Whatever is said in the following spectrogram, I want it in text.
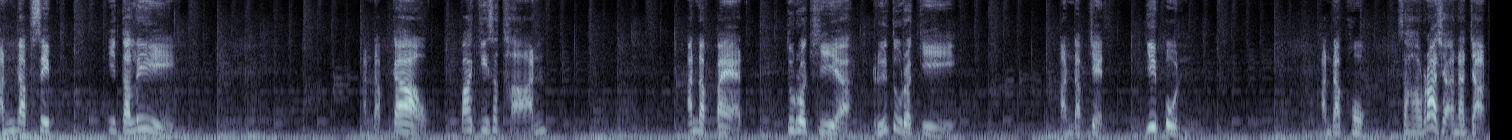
อันดับ 10 อิตาลี อันดับ 9 ปากีสถาน อันดับ 8 ตุรกีหรือตุรกี อันดับ 7 ญี่ปุ่น อันดับ 6 สหราชอาณาจักร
